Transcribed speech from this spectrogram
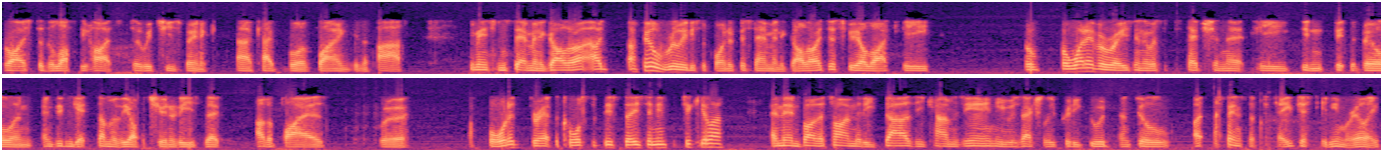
rise to the lofty heights to which he's been uh, capable of playing in the past. You mentioned Sam Menegola. I, I feel really disappointed for Sam Menegola. I just feel like he, for, for whatever reason, there was a perception that he didn't fit the bill and, and didn't get some of the opportunities that other players were afforded throughout the course of this season in particular. And then by the time that he does, he comes in, he was actually pretty good until a, sense of fatigue just hit him really.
